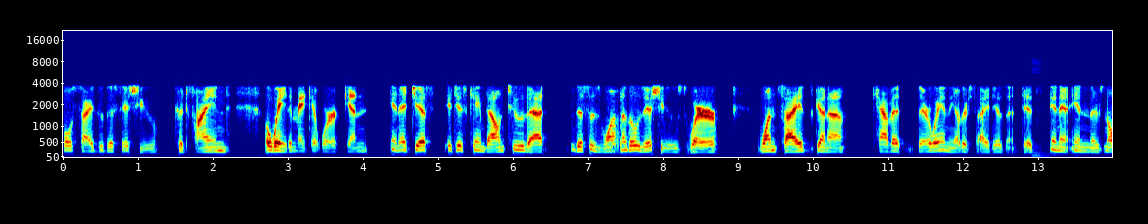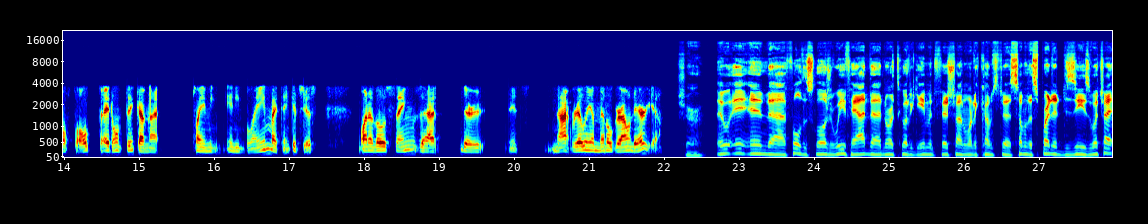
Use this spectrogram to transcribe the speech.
both sides of this issue could find a way to make it work. And and it just it just came down to that this is one of those issues where one side's gonna have it their way and the other side isn't. It's in and and there's no fault. I don't think I'm not claiming any blame. I think it's just one of those things that there it's not really a middle ground area. Sure. And uh, full disclosure, we've had uh, North Dakota Game and Fish on when it comes to some of the spread of disease, which I,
